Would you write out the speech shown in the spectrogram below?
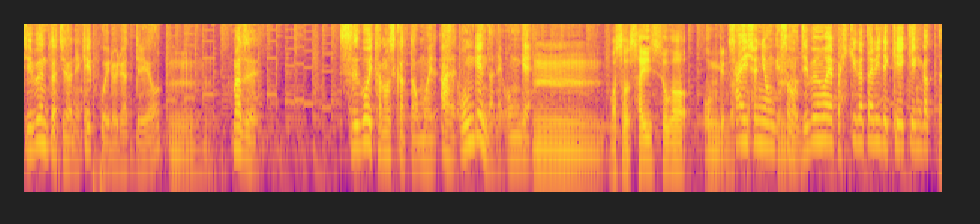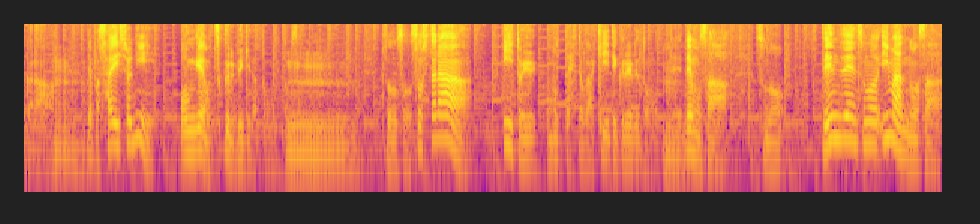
自分たちはね結構いろいろやってるよ。うん。まずすごい楽しかった思い出あ音源だね音源、うーん。まあそう最初が音源だ最初に音源、そう。うん。自分はやっぱ弾き語りで経験があったから、うん。やっぱ最初に音源を作るべきだと思ったうのさん。そうそう。そしたらいいという思った人が聞いてくれると思って、うん。でもさその全然その今のさ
